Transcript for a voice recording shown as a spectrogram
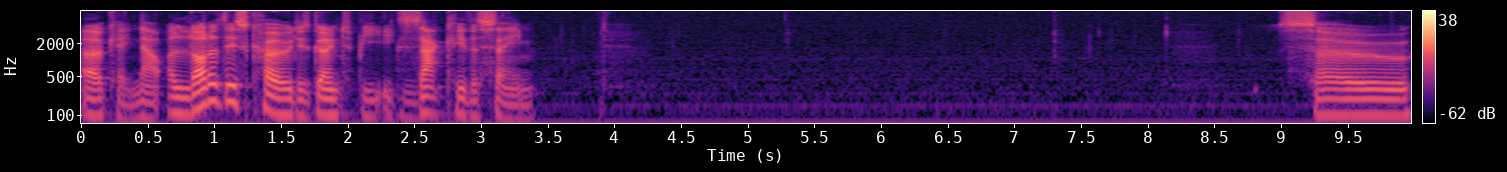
Okay, now a lot of this code is going to be exactly the same. So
